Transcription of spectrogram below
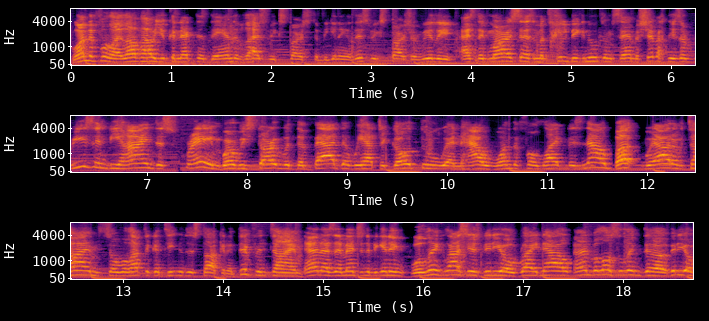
Wonderful. I love how you connected the end of last week's parsha to the beginning of this week's parsha. Really, as the Gemara says, "Matchil bignutum b'shevach." There's a reason behind this frame where we start with the bad that we had to go through and how wonderful life is now. But we're out of time, so we'll have to continue this talk in a different time. And as I mentioned in the beginning, we'll link last year's video right now, and we'll also link the video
